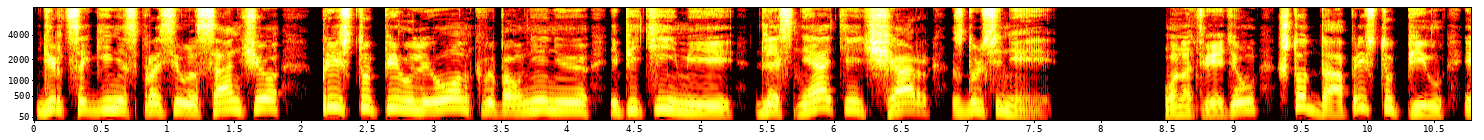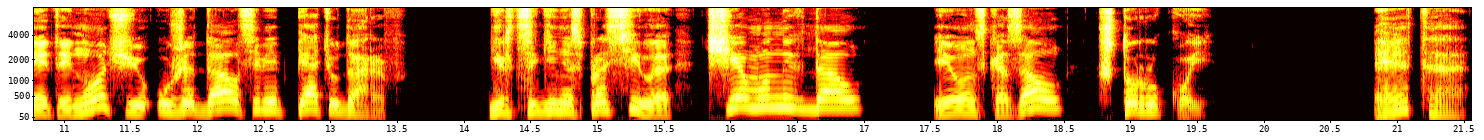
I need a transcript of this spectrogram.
герцогиня спросила Санчо, приступил ли он к выполнению эпитимии для снятия чар с Дульсинеи. Он ответил, что да, приступил, и этой ночью уже дал себе пять ударов. Герцогиня спросила, чем он их дал, и он сказал, что рукой. «Это,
